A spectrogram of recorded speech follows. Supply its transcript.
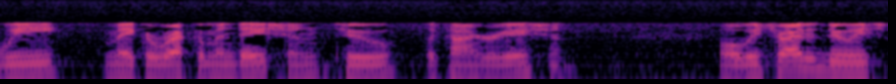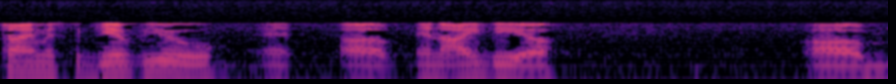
we make a recommendation to the congregation. What we try to do each time is to give you uh, an idea um,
